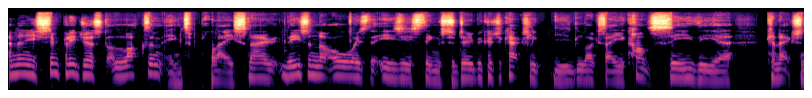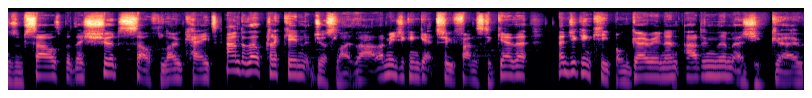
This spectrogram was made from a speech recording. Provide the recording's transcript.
and then you simply just lock them into place. Now, these are not always the easiest things to do because you can actually, you, like I say, you can't see the uh, connections themselves, but they should self-locate and they'll click in just like that. That means you can get two fans together and you can keep on going and adding them as you go.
